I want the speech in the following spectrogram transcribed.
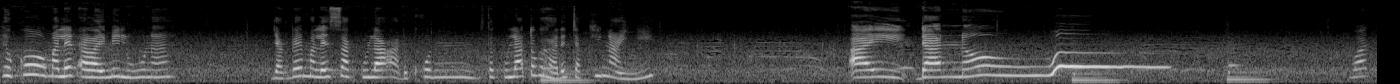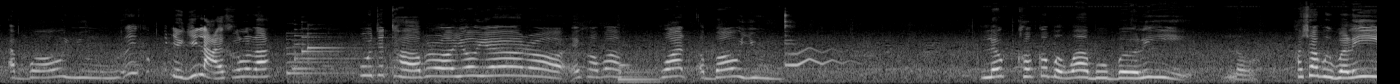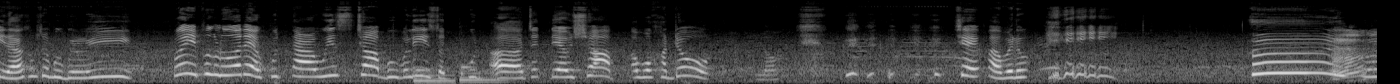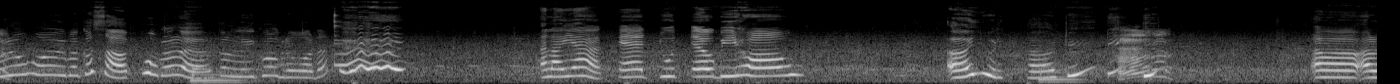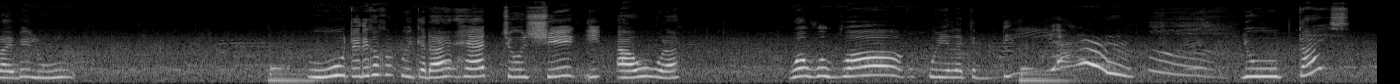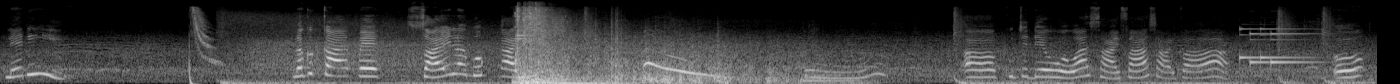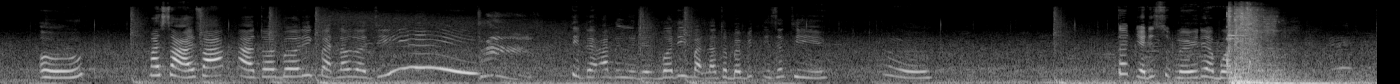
เฮลโก้มาเล็ดอะไรไม่รู้นะ อยากได้มเมล็ดซากุระทุกคนซากุระต้องหาได้จากที่ไหน I don't know What about you เอ้ยเขาเป็นอย่างนี้หลายครั้งแล้วนะกูจะถามอะไรเยอะแยะเลยไอ้คำว่า What about you แล้วเขาก็บอกว่าบูเบอรี่เหรอเขาชอบบูเบอรี่นะเขาชอบบูเบอรี่ เฮ้ยเพิ่งรู้ว่าเนี่ยคุณทาวิสชอบบลูเบอร์รี่ส่วนคุณเอ่อเจเดลชอบอะโวคาโดเหรอเชฟเปล่าไม่รู้เฮ้ยเออทุกคนมันก็สามทุ่มแล้วแหละก็เลยง่วงนอนนะ อะไรอะ Can you tell me how เอ้ยอยู่หาดิดิดิเอ่ออะไรไม่รู้อู้ ตอนนี้เขาก็คุยกันนะ Had to shake it out นะว้าวว้าวว้าวเขาคุยอะไรกันดีอะ You guys ready แล้วก็กลายเป็นสายระบบไก่อู้หูเอ่อคุณจะเดวบอกว่าสายฟ้าสายฟ้า เออ เออ มาสายฟ้าหาตัวเบอร์ดิ้งแบตเราเลยจี ติดแต่อันอื่นเดี๋ยเบอร์ดิ้งแบตเราทำไมไม่ติดสักทีเออเต้นใหญ่ที่สุดเลยเนี่ยเบอร์ดิ้ง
